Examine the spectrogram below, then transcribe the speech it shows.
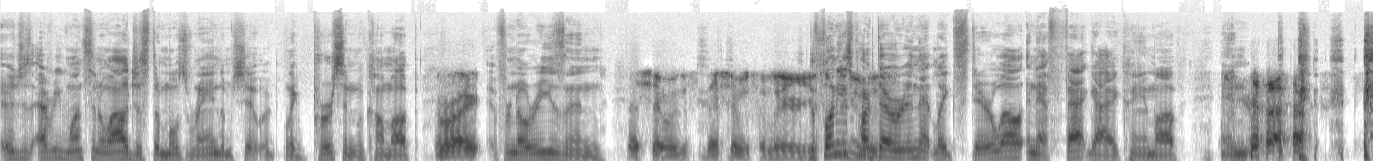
It was just every once in a while, just the most random shit, would, like person would come up Right. for no reason. That shit was that shit was hilarious. The funniest part, was- they were in that like stairwell, and that fat guy came up, and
